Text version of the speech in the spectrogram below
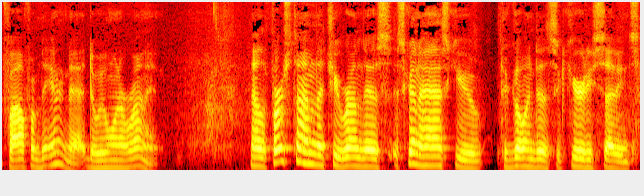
file from the internet. Do we want to run it? Now, the first time that you run this, it's going to ask you to go into the security settings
